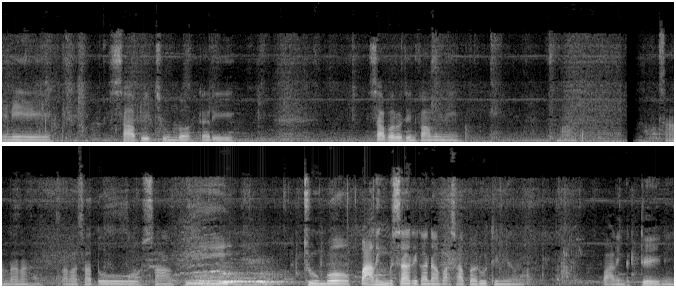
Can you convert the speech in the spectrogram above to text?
Ini sapi jumbo dari Sabarudin Farm ini. Mantap. Santana salah satu sapi jumbo paling besar di kandang Pak Sabarudin ini. Paling gede ini.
